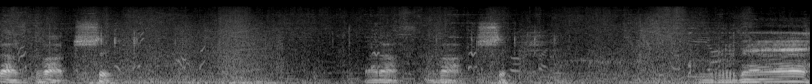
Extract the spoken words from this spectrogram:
Raz, dwa, trzy. Raz, dwa, trzy. Kurde.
